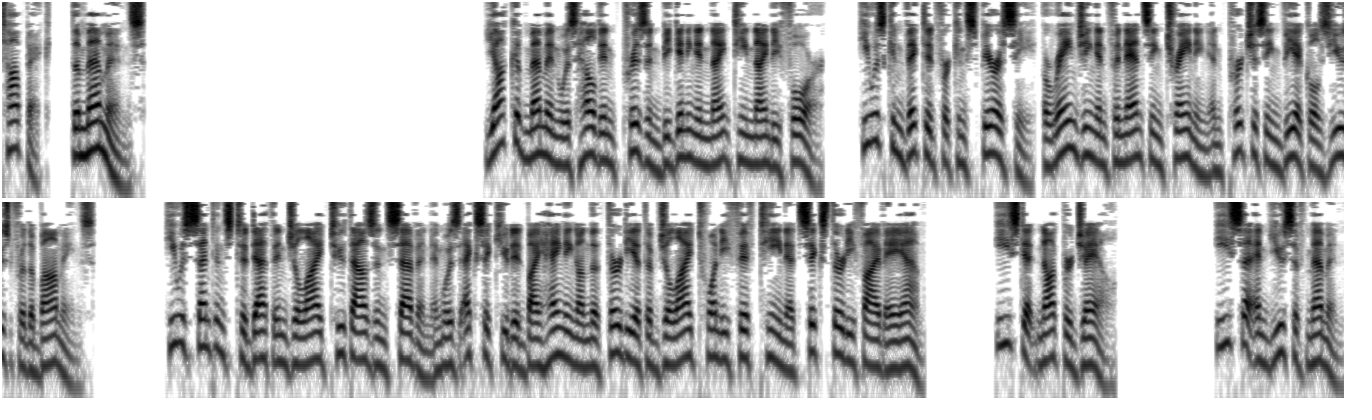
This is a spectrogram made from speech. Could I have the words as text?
The Memons Yaqub Memon was held in prison beginning in 1994. He was convicted for conspiracy, arranging and financing training and purchasing vehicles used for the bombings. He was sentenced to death in July 2007 and was executed by hanging on 30 July 2015 at 6.35 am. East at Nagpur jail. Isa and Yusuf Memon,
